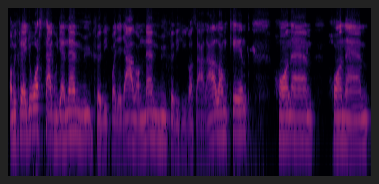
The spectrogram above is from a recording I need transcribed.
amikor egy ország ugye nem működik, vagy egy állam nem működik igazán államként, hanem, hanem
